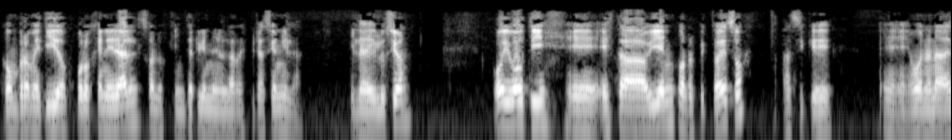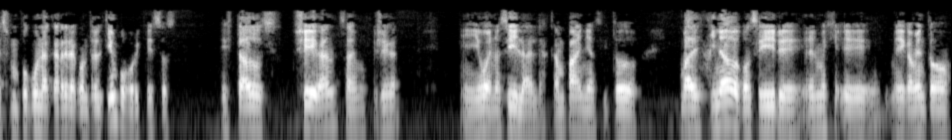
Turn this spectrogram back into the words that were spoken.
comprometidos por lo general son los que intervienen en la respiración y la, y la deglución. Hoy Bauti eh, está bien con respecto a eso, así que, eh, bueno, nada, es un poco una carrera contra el tiempo porque esos estados llegan, sabemos que llegan, y bueno, sí, las campañas y todo va destinado a conseguir eh, el eh, medicamento,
